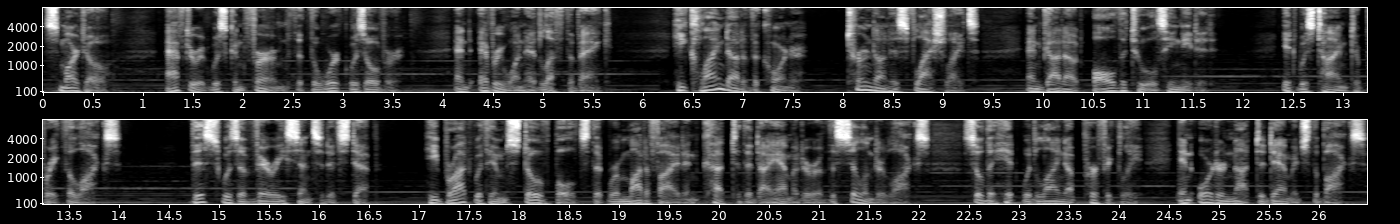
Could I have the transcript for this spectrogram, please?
Smarto, after it was confirmed that the work was over and everyone had left the bank, he climbed out of the corner, turned on his flashlights, and got out all the tools he needed. It was time to break the locks. This was a very sensitive step. He brought with him stove bolts that were modified and cut to the diameter of the cylinder locks so the hit would line up perfectly in order not to damage the box.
